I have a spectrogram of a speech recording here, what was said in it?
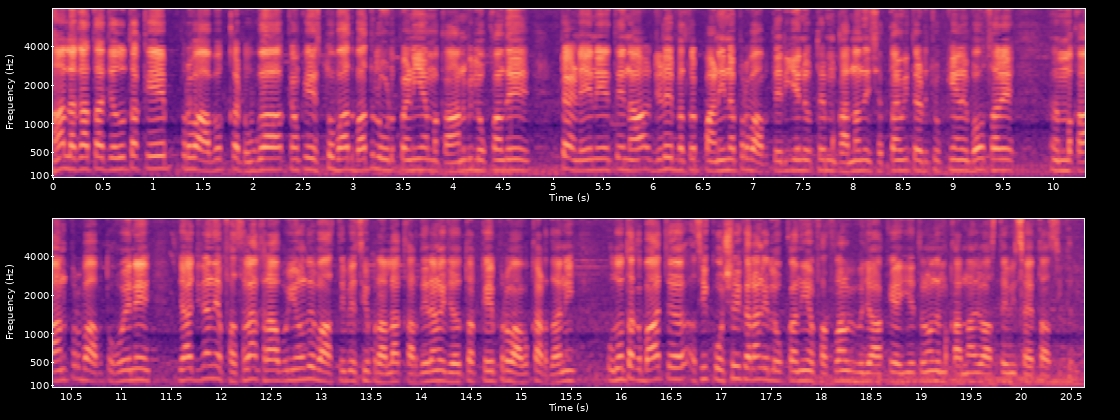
ਹਾਂ, ਲਗਾਤਾਰ ਜਦੋਂ ਤੱਕ ਇਹ ਪ੍ਰਭਾਵ ਘਟੂਗਾ, ਕਿਉਂਕਿ ਇਸ ਤੋਂ ਬਾਅਦ ਵੱਧ ਲੋੜ ਪੈਣੀ ਹੈ ਮਕਾਨ ਵੀ ਲੋਕਾਂ ਦੇ ਢਹਿਣੇ ਨੇ ਤੇ ਨਾਲ ਜਿਹੜੇ ਮਤਲਬ ਪਾਣੀ ਨਾਲ ਪ੍ਰਭਾਵਿਤ ਏਰੀਏ ਨੇ, ਉੱਥੇ ਮਕਾਨਾਂ ਦੀਆਂ ਛੱਤਾਂ ਵੀ ਤੜ ਚੁੱਕੀਆਂ ਨੇ, ਬਹੁਤ ਸਾਰੇ ਮਕਾਨ ਪ੍ਰਭਾਵਿਤ ਹੋਏ ਨੇ ਜਾਂ ਜਿਨ੍ਹਾਂ ਦੀਆਂ ਫਸਲਾਂ ਖਰਾਬ ਹੋਈਆਂ, ਉਹਦੇ ਵਾਸਤੇ ਵੀ ਅਸੀਂ ਉਪਰਾਲਾ ਕਰਦੇ ਰਹਾਂਗੇ, ਜਦੋਂ ਤੱਕ ਇਹ ਪ੍ਰਭਾਵ ਘਟਦਾ ਨਹੀਂ, ਉਦੋਂ ਤੱਕ ਬਾਅਦ ਚ ਅਸੀਂ ਕੋਸ਼ਿਸ਼ ਕਰਾਂਗੇ ਲੋਕਾਂ ਦੀਆਂ ਫਸਲਾਂ ਵੀ ਬਚਾ ਕੇ ਆਈਏ ਤੇ ਉਹਨਾਂ ਦੇ ਮਕਾਨਾਂ ਦੇ ਵਾਸਤੇ ਵੀ ਸਹਾਇਤਾ ਅਸੀਂ ਕਰੀਏ।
